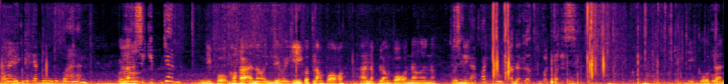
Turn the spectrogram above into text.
Ay, hindi ka dun dumaan. Walang, Masikip dyan. hindi po, maka ano, hindi, mag-iikot lang po ako. Hanap lang po ako ng ano, Kasi pwede dapat doon ka dalag batas. ikutan.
